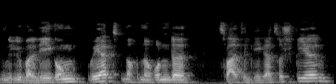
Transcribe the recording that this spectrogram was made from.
eine Überlegung wert, noch eine Runde zweite Liga zu spielen.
